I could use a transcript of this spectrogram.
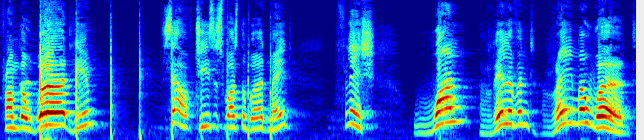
from the word himself. Jesus was the word made flesh. One relevant Rhema word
